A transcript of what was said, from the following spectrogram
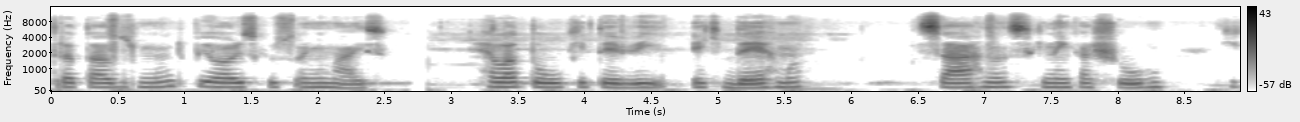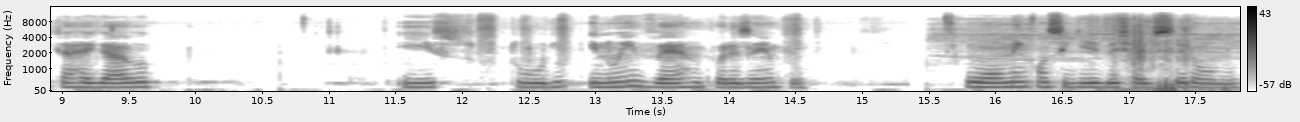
tratados muito piores que os animais. Relatou que teve equiderma, sarnas, que nem cachorro, que carregava isso tudo. E no inverno, por exemplo, o homem conseguia deixar de ser homem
